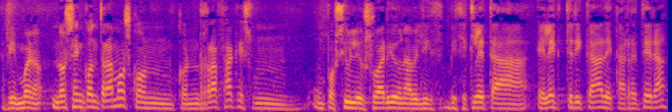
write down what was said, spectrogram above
En fin, bueno, nos encontramos con, con Rafa, que es un, un posible usuario de una bici- bicicleta eléctrica de carretera,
